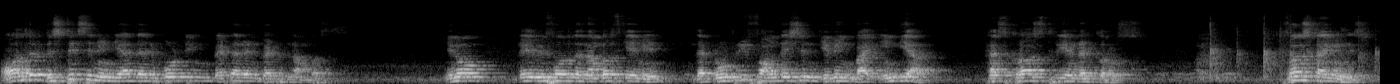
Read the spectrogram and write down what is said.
all the districts in India, they're reporting better and better numbers. You know, day before the numbers came in, that Rotary Foundation giving by India has crossed 300 crores. First time in history.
